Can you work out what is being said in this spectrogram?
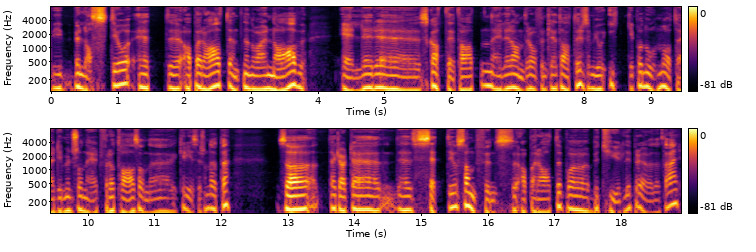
vi belaster jo et uh, apparat, enten det nå er Nav eller eh, skatteetaten eller andre offentlige etater, som jo ikke på noen måte er dimensjonert for å ta sånne kriser som dette. Så det er klart det, det setter jo samfunnsapparatet på betydelig prøve, dette her.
